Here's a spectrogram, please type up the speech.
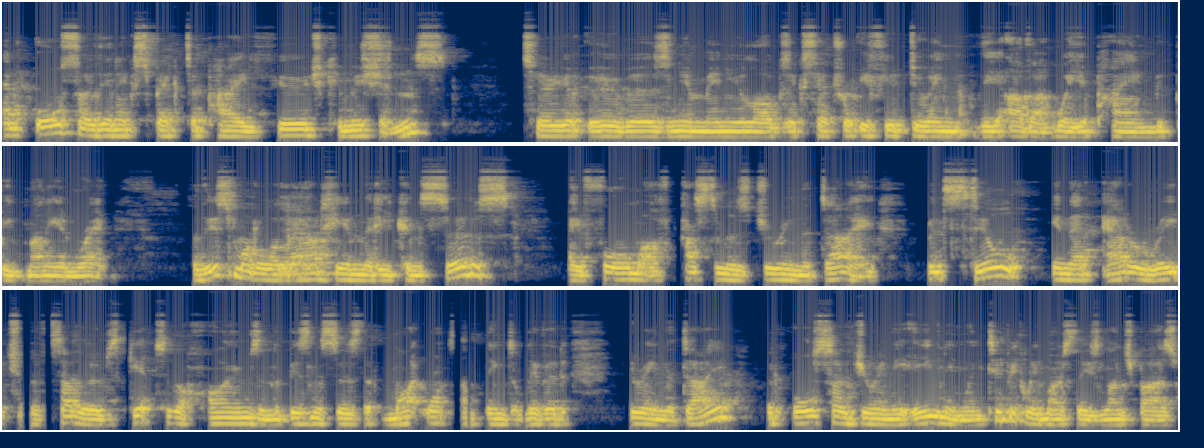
and also then expect to pay huge commissions to your Ubers and your Menulogs, etc., if you're doing the other where you're paying the big money in rent. So this model allowed him that he can service a form of customers during the day, but still in that outer reach of suburbs, get to the homes and the businesses that might want something delivered during the day, but also during the evening when typically most of these lunch bars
